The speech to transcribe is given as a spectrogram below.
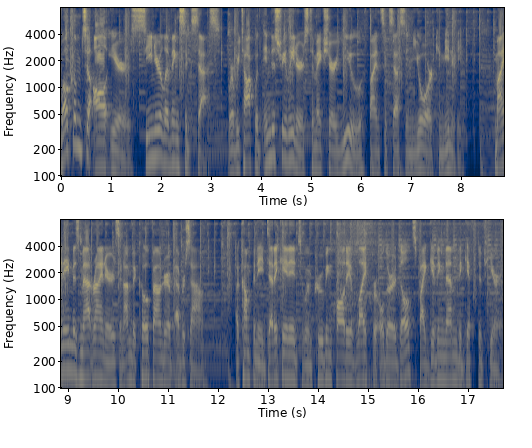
Welcome to All Ears Senior Living Success, where we talk with industry leaders to make sure you find success in your community. My name is Matt Reiners, and I'm the co founder of Eversound, a company dedicated to improving quality of life for older adults by giving them the gift of hearing.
